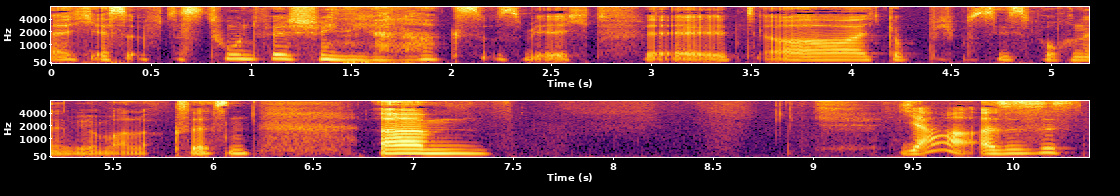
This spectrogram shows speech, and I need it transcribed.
Ich esse öfters Thunfisch, weniger Lachs, was mir echt fällt. Oh, ich glaube, ich muss dieses Wochenende wieder mal Lachs essen. Ähm, ja, also es ist,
